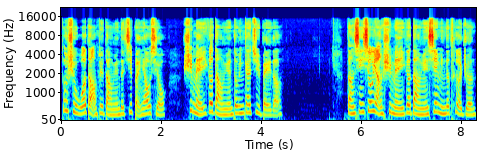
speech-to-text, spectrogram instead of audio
都是我党对党员的基本要求，是每一个党员都应该具备的。党性修养是每一个党员鲜明的特征。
